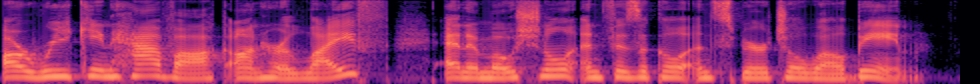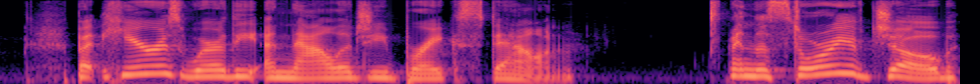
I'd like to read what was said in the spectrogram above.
are wreaking havoc on her life and emotional and physical and spiritual well being. But here is where the analogy breaks down. In the story of Job,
